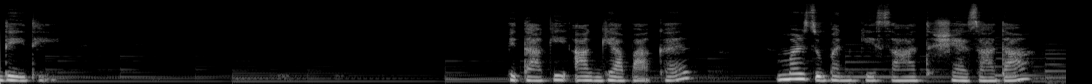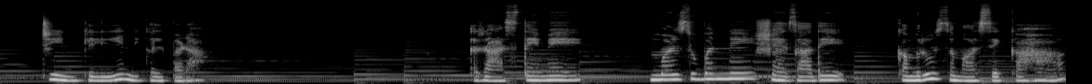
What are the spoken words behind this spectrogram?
दे दी। पिता की आज्ञा पाकर मर्जुबन के साथ शहजादा चीन के लिए निकल पड़ा। रास्ते में मर्जुबन ने शहजादे कमरू जमा से कहा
